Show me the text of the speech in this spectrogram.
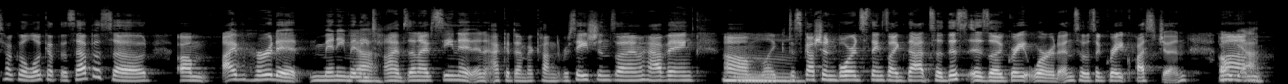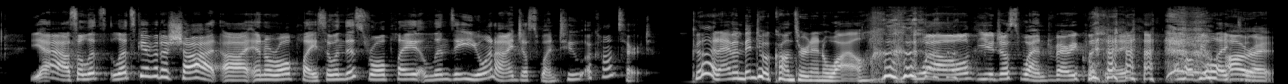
took a look at this episode, um, I've heard it many, many Yeah. times, and I've seen it in academic conversations that I'm having, um, Mm. like discussion boards, things like that. So this is a great word, and so it's a great question. Oh, Um, yeah. yeah. So let's let's give it a shot uh, in a role play. So in this role play, Lindsay, you and I just went to a concert. Good. I haven't been to a concert in a while. Well, you just went very quickly. I hope you liked All it. right.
